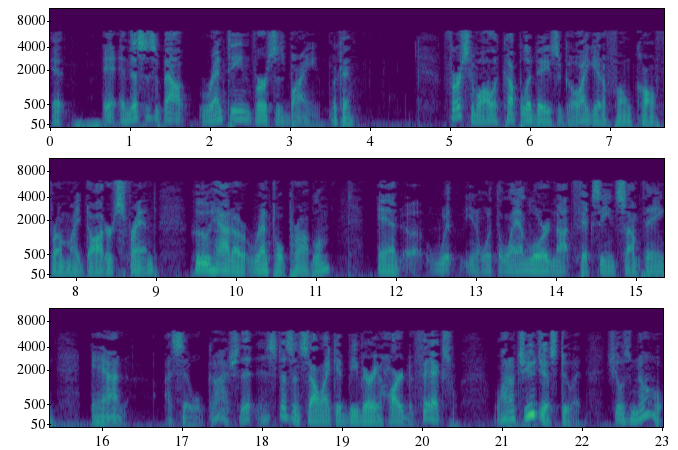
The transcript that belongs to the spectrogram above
It, and this is about renting versus buying. okay. First of all, a couple of days ago, I get a phone call from my daughter's friend who had a rental problem, and uh, with you know with the landlord not fixing something, and I said, well, gosh, this, this doesn't sound like it'd be very hard to fix. Why don't you just do it? She goes, no,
